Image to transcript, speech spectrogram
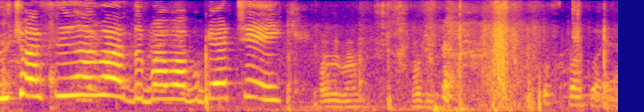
Üç harfliler vardı baba bu gerçek. Hadi lan. Hadi. Of baba ya.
